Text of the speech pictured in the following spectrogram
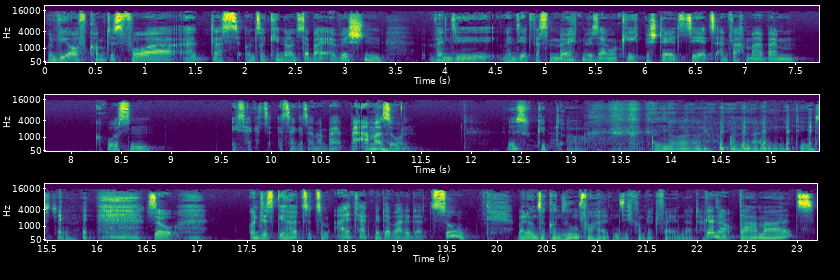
Und wie oft kommt es vor, äh, dass unsere Kinder uns dabei erwischen, wenn sie, wenn sie etwas möchten, wir sagen, okay, ich bestell's dir jetzt einfach mal beim großen, ich sag jetzt, ich sag jetzt einmal bei, bei Amazon. Es gibt auch andere Online-Dienste. So, und das gehört so zum Alltag mittlerweile dazu. Weil unser Konsumverhalten sich komplett verändert hat. Genau. Damals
